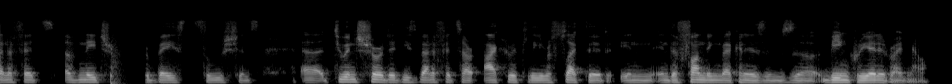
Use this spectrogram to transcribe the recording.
benefits of nature-based solutions uh, to ensure that these benefits are accurately reflected in, in the funding mechanisms uh, being created right now?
